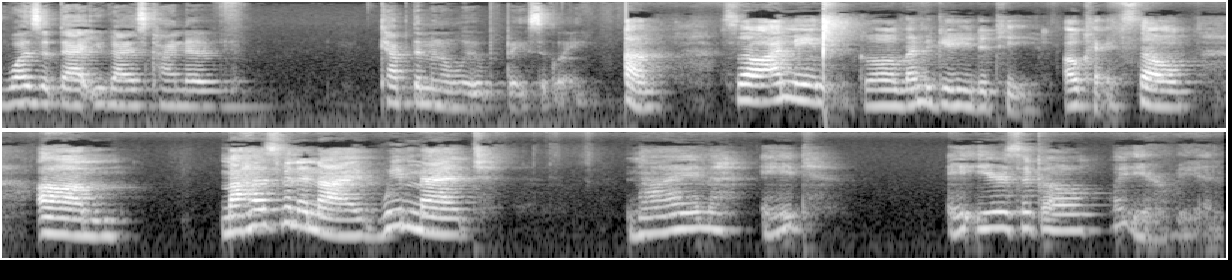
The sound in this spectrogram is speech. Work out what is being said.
was it that you guys kind of kept them in a loop basically? Um, So I mean, go. Let me give you the tea. Okay, so um, my husband and I we met nine, eight, eight years ago. What year are we in?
